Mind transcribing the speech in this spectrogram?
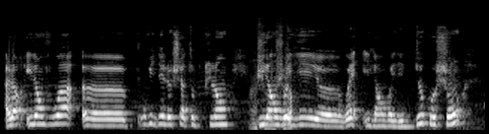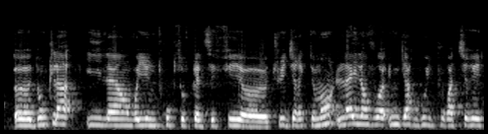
Alors il envoie pour vider le château de clan, il a envoyé, ouais il a envoyé deux cochons. Euh, donc là, il a envoyé une troupe, sauf qu'elle s'est fait euh, tuer directement. Là, il envoie une gargouille pour attirer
